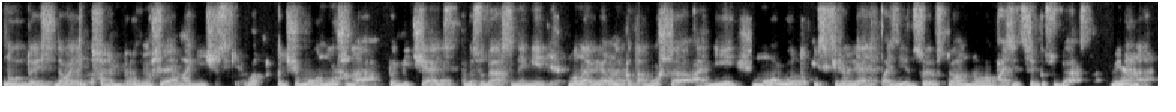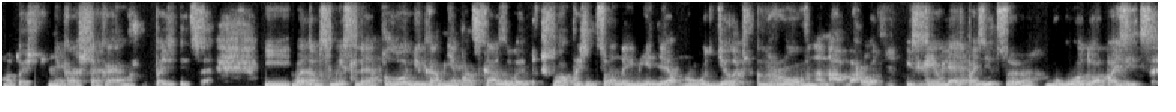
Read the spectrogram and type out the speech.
Ну, то есть давайте с вами поразмышляем логически. Вот почему нужно помечать государственные медиа? Ну, наверное, потому что они могут искривлять позицию в сторону позиции государства. Верно? Ну, то есть, мне кажется, такая может быть позиция. И в этом смысле логика мне подсказывает, что оппозиционные медиа могут делать ровно наоборот, искривлять позицию в угоду оппозиции.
